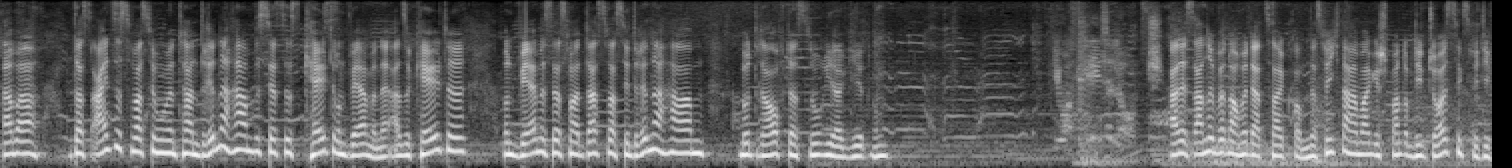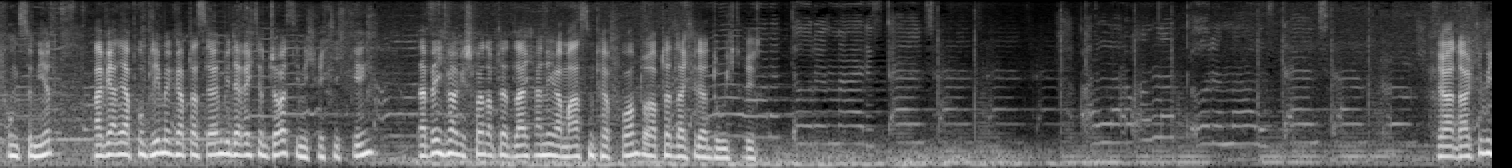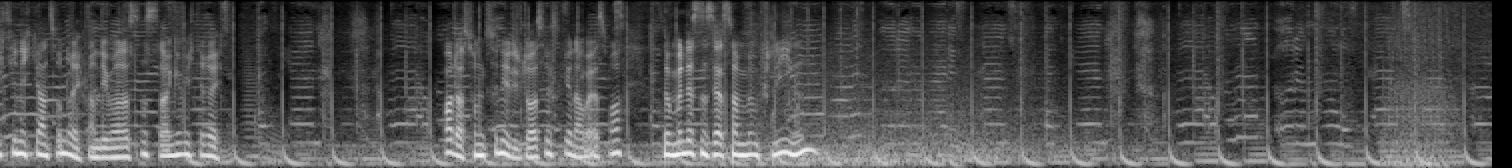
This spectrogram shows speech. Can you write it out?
Aber das Einzige, was wir momentan drin haben bis jetzt, ist Kälte und Wärme. Ne? Also Kälte und Wärme ist erstmal das, was wir drin haben, worauf das so reagiert. Ne? Alles andere wird noch mit der Zeit kommen. Das bin ich nachher mal gespannt, ob die Joysticks richtig funktioniert. Weil wir hatten ja Probleme gehabt, dass irgendwie der rechte Joystick nicht richtig ging. Da bin ich mal gespannt, ob der gleich einigermaßen performt oder ob der gleich wieder durchdreht. Ja, da gebe ich dir nicht ganz unrecht, mein Lieber. Das ist, da gebe ich dir recht. Oh, das funktioniert. Die Joysticks gehen aber erstmal. Zumindest erstmal mit dem Fliegen.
